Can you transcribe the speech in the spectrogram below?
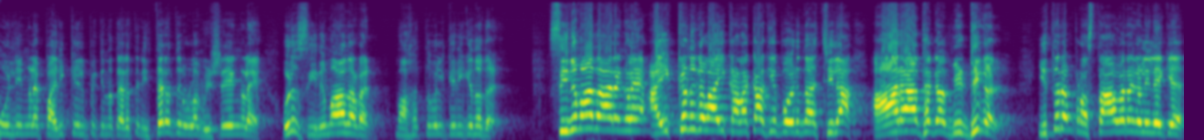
മൂല്യങ്ങളെ പരിക്കേൽപ്പിക്കുന്ന തരത്തിൽ ഇത്തരത്തിലുള്ള വിഷയങ്ങളെ ഒരു സിനിമാ നടൻ മഹത്വവൽക്കരിക്കുന്നത്. സിനിമാ താരങ്ങളെ ഐക്കണുകളായി കണക്കാക്കി പോരുന്ന ചില ആരാധക വിഡ്ഢികൾ ഇത്തരം പ്രസ്താവനകളിലേക്ക്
